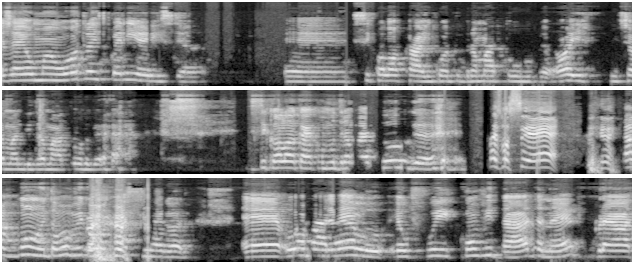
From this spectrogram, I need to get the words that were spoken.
Já é uma outra experiência é, de se colocar enquanto dramaturga. Olha, me chamando de dramaturga. se colocar como dramaturga. Mas você é! Tá bom, então vou me colocar assim agora. É, o Amarelo, eu fui convidada, né, para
